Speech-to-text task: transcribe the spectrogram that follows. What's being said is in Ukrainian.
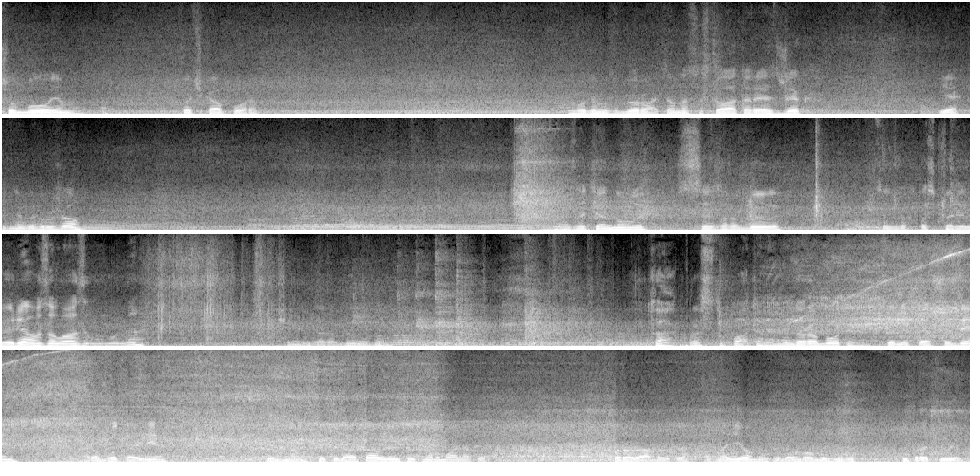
щоб було їм точка опори. Будемо збирати. У нас ескалатор S-Jack. Я їх тут не вигружав. Затягнули, все зробили. Це вже хтось перевіряв, залазив, да? Чи не заробили? Так, приступатимемо до роботи. Сьогодні перший день, робота є. Тут нам все підготовлюють, тут нормально, тут прораби вже знайомі, вже давно ми з ними співпрацюємо.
